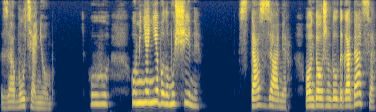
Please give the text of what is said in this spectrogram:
«Забудь о нем». «У... у меня не было мужчины». Стас замер. Он должен был догадаться,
